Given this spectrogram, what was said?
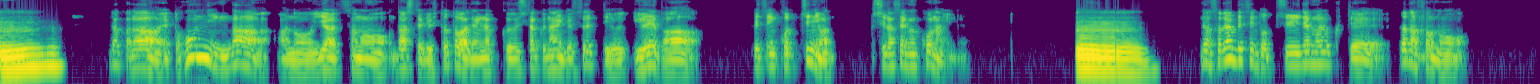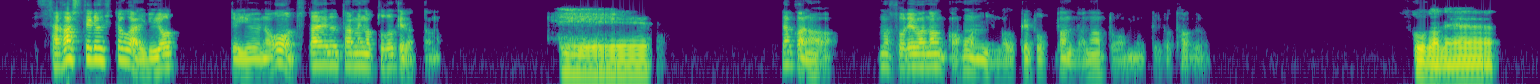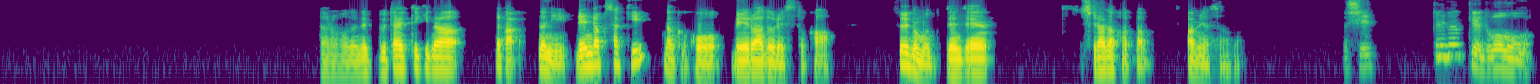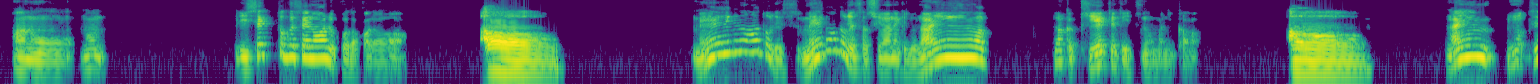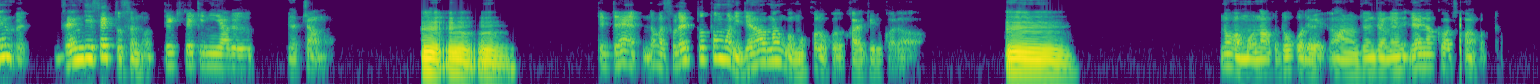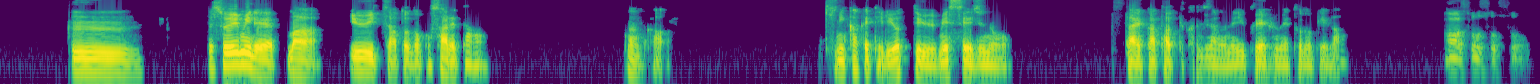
うーん。だから、えっと、本人が、あの、いや、その、出してる人とは連絡したくないですって言えば、別にこっちには知らせが来ないのよ。うーん。でもそれは別にどっちでもよくて、ただその、探してる人がいるよっていうのを伝えるための届けだったの。へえ。だから、まあそれはなんか本人が受け取ったんだなとは思うけど、多分。そうだね。なるほどね。具体的な、なんか、何？連絡先？なんかこう、メールアドレスとか、そういうのも全然知らなかった。アミヤさんは。知ってるけど、あの、なん、リセット癖のある子だから、ああ。メールアドレス、メールアドレスは知らないけど、LINE はなんか消えてていつの間にか。ああ。LINE も全部、全リセットするの定期的にやる、やっちゃうの？うんうんうん。で、で、だからそれとともに電話番号もコロコロ変えてるから、うーん。なんかもうなんかどこで、あの、全然連連絡はつかなかった。うーん。で、そういう意味で、まあ、唯一後残された、なんか、気にかけてるよっていうメッセージの伝え方って感じなのね、行方不明届が。ああ、そうそうそ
